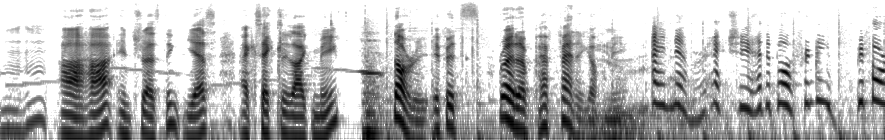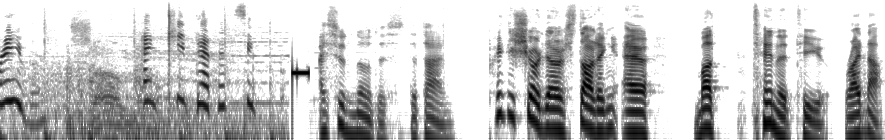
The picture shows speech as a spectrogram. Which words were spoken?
Mhm. Uh-huh, interesting. Yes, exactly like me. Sorry if it's rather pathetic of me. I never actually had a boyfriend e- before either. And keep that at secret. I should notice the time. Pretty sure they're starting a maternity right now.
